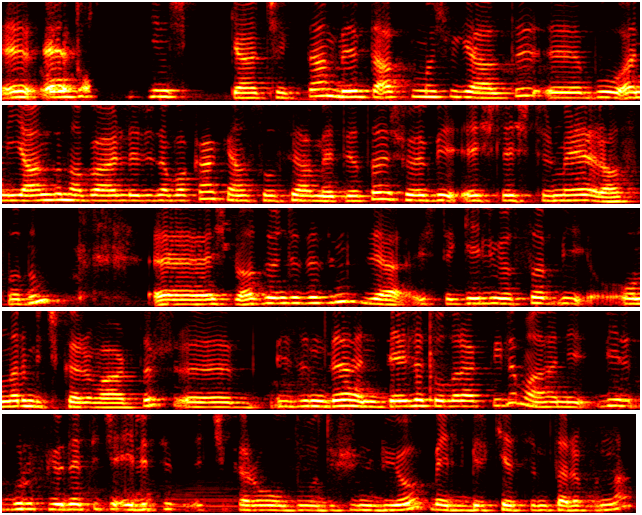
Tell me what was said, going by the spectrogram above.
E, oldukça ilginç gerçekten. Benim de aklıma şu geldi. E, bu hani yangın haberlerine bakarken sosyal medyada şöyle bir eşleştirmeye rastladım. Ee, şimdi az önce dediniz ya işte geliyorsa bir onların bir çıkarı vardır. Ee, bizim de hani devlet olarak değil ama hani bir grup yönetici elitin çıkarı olduğu düşünülüyor belli bir kesim tarafından.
